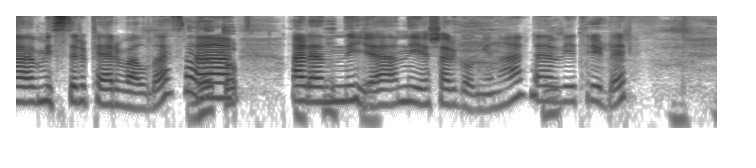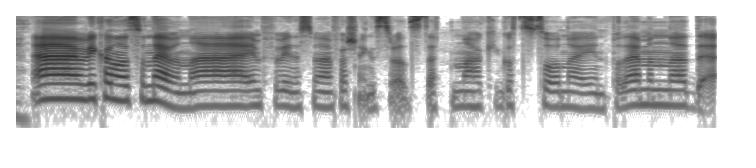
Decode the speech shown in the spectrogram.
Mr. Per Walde. Så er den nye, sjargongen her. Det er vi tryller. Eh, vi kan også nevne i forbindelse med forskningsrådsstøtten, jeg har ikke gått så nøye inn på det, men eh, det,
